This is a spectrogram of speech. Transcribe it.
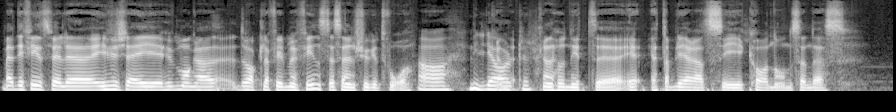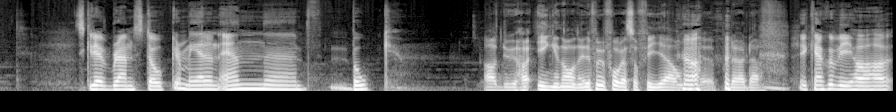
men det finns väl eh, i och för sig, hur många Dracula-filmer finns det sedan 22? Ja, miljarder. Kan ha hunnit eh, etablerats i kanon sedan dess. Skrev Bram Stoker mer än en eh, bok? Ja, du har ingen aning. Det får du fråga Sofia om Ja. eh, på lördag. Det kanske vi har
